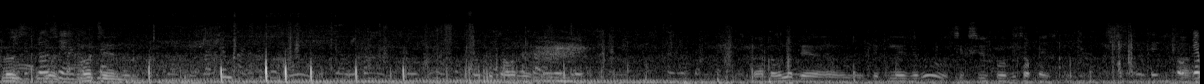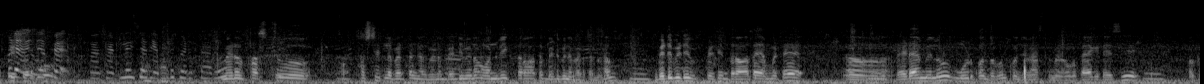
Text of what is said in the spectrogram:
క్లోజ్ క్లోజ్ చేయండి మేడం. దాంట్లో ఉన్న ఫెర్టిలైజర్ సిక్స్ ఫోర్ సప్లై ఇస్తుంది మేడం ఫస్ట్ ఫస్ట్ ఇట్లా పెడతాం కదా మేడం. బెడ్ మీద వన్ వీక్ తర్వాత బెడ్ మీద పెడతాం మేడం. బెడ్ బిడి పెట్టిన తర్వాత ఏమంటే రెడామిలు మూడు పంతొమ్మిది కొంచెం వేస్తాం మేడం. ఒక ప్యాకెట్ వేసి ఒక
